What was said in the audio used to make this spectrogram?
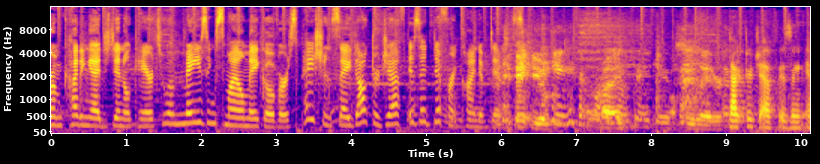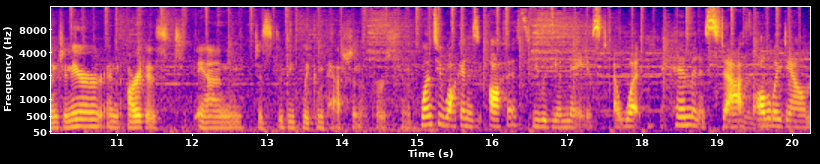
From cutting edge dental care to amazing smile makeovers, patients say Dr. Jeff is a different kind of dentist. Thank you. All right. Thank you. I'll see you later. Dr. Jeff is an engineer, an artist, and just a deeply compassionate person. Once you walk in his office, you would be amazed at what him and his staff, oh, all the way down,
